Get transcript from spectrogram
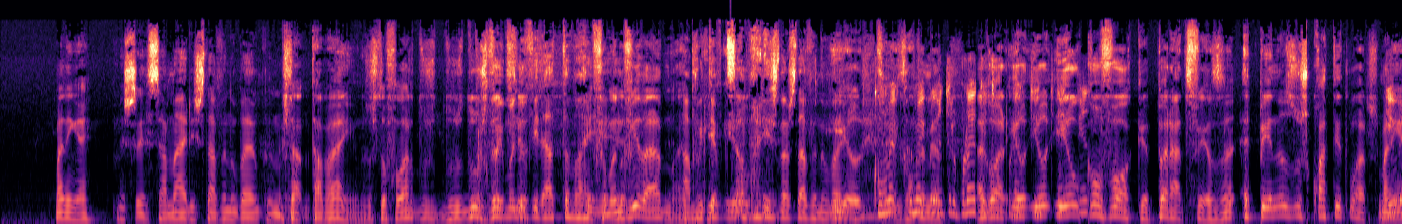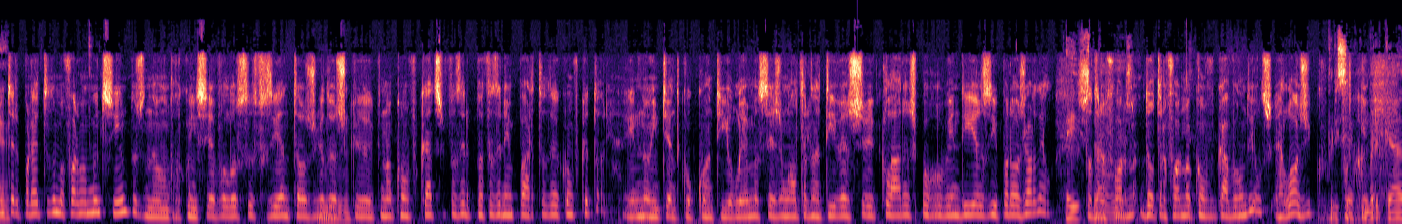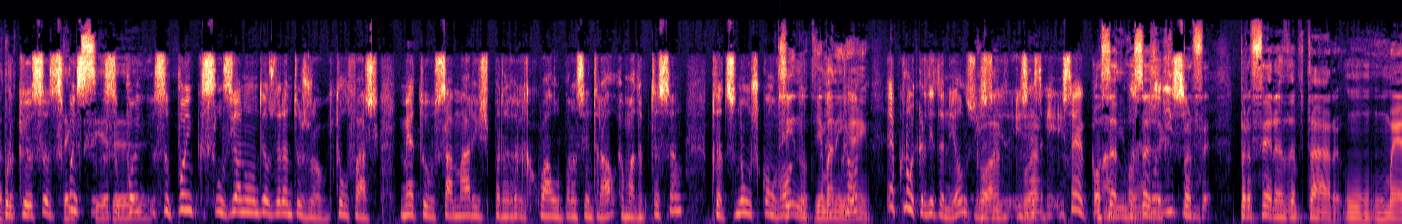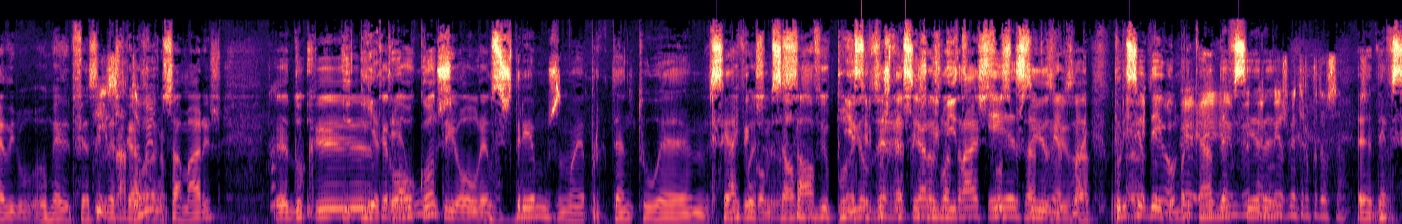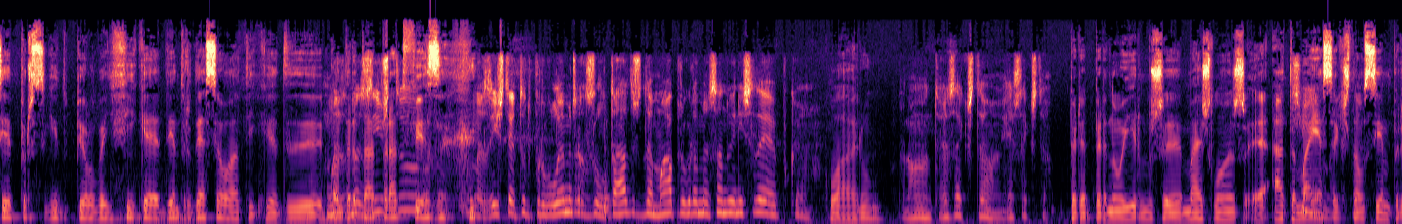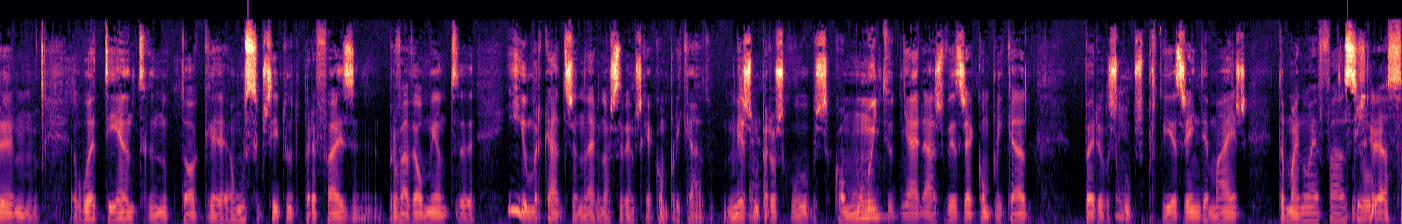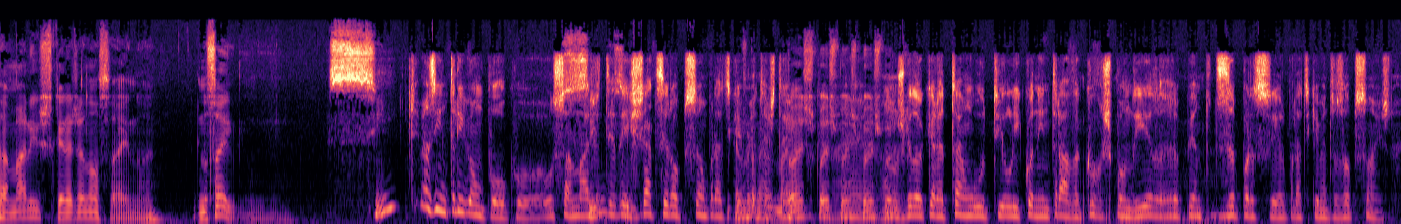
Mais ninguém. Mas eh, Samari estava no banco. Está, está bem, mas eu estou a falar dos, dos, dos Porque foi uma novidade também. Foi uma novidade, não é? Há muito Porque tempo que Samaris não estava no banco. ele- Como é- como é que eu interpreto? Agora, Interpreto- ele, ele, ele convoca para a defesa apenas os quatro titulares. Eu ninguém. interpreto de uma forma muito simples, não reconhecer valor suficiente aos jogadores Uhum. que, que não convocados para, fazer, para fazerem parte da convocatória. Eu não entendo que o Conte e o Lema sejam alternativas eh, claras para o Rubem Dias e para o Jardel. Aí De outra, forma, de outra forma convocava um deles, é lógico. Por isso é que porque, o mercado Porque se, se põe, que se, ser, se põe- eh, se põe que se lesiona um deles durante o jogo, o que ele faz? Mete o Samaris para recuá-lo para a central, é uma adaptação. Portanto, se não os convoca... Sim, não tinha mais é porque ninguém. Não, é porque não acredita neles. Isso- Claro, isso, claro. é, isso é Ou, claro, se- ou seja, prefere adaptar um, um médio, um médio defensivo, neste caso o Samaris, do que E, e ter lá o Conte ou o Lema. Os extremos, não é? Porque tanto eh, serve Ai, como salve. Lhes circunstâncias arriscar os laterais se fosse preciso, é? exato. Por isso eu digo, o mercado deve ser. eh, Deve ser perseguido pelo Benfica dentro dessa ótica de contratar para a defesa. Mas isto é tudo problemas resultados da má programação do início da época. Claro, Pronto, essa é a questão, essa é a questão. para, para não irmos eh, mais longe. Eh, Há também Sim, essa mas- questão sempre hum, latente no que toca a um substituto para Feza, provavelmente. E o mercado de janeiro nós sabemos que é complicado. Mesmo para os clubes com muito dinheiro, às vezes é complicado. Para os clubes portugueses, ainda mais, também não é Mas fácil. se calhar Samaris, se calhar já não sei, não é? Não sei. Sim, Sim, mas intriga um pouco o Samaris Sim, ter sim. deixado de ser opção praticamente É verdade, é? época, Pois, pois, é? pois, pois, Um pois. jogador que era tão útil e quando entrava correspondia, de repente desaparecer praticamente as opções. Não é?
